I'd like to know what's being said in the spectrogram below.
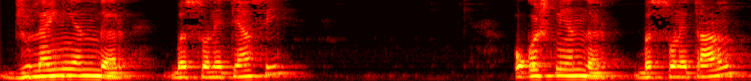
જુલાઈની અંદર બસો ને ત્યાસી, ઓગસ્ટની અંદર બસો ને ત્રાણું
